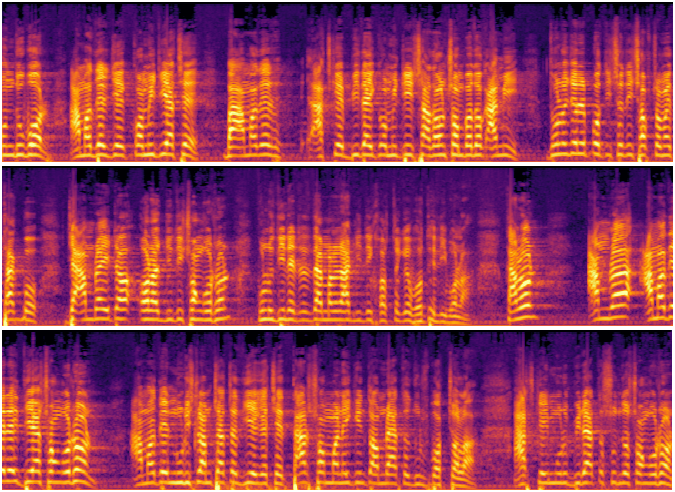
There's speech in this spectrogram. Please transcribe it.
বন্ধুবর, আমাদের যে কমিটি আছে বা আমাদের আজকে বিদায় কমিটির সাধারণ সম্পাদক আমি, ধনুজনের প্রতিশ্রুতি সবসময় থাকব যে আমরা এটা অরাজনৈতিক সংগঠন কোনো দিন এটাতে আমরা রাজনৈতিক হস্তক্ষেপ হতে দিব না। কারণ আমরা আমাদের এই দেয়া সংগঠন আমাদের নুর ইসলাম চাচা দিয়ে গেছে তার সম্মানেই কিন্তু আমরা এত দূর পথ চলা। আজকে এই মুরব্বীরা এত সুন্দর সংগঠন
